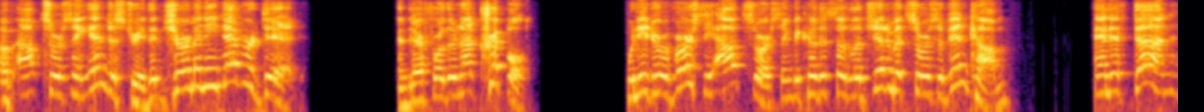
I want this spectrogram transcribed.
of outsourcing industry that Germany never did. And therefore, they're not crippled. We need to reverse the outsourcing because it's a legitimate source of income. And if done,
